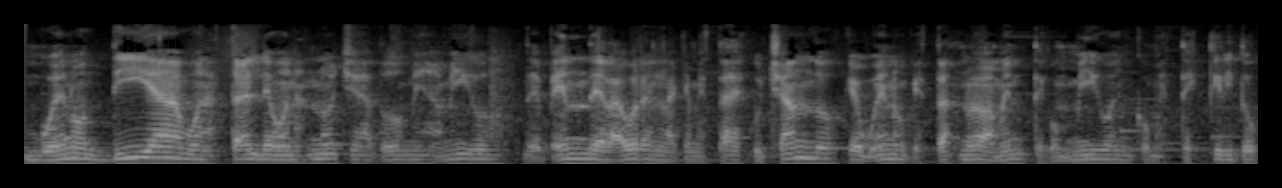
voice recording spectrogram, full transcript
Buenos días, buenas tardes, buenas noches a todos mis amigos. Depende de la hora en la que me estás escuchando. Qué bueno que estás nuevamente conmigo en Como está escrito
